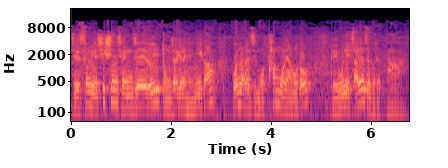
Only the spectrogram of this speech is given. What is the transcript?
재성의 식신생제의 동작이나 행위가 원활하지 못한 모양으로 대운이 짜여져 버렸다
